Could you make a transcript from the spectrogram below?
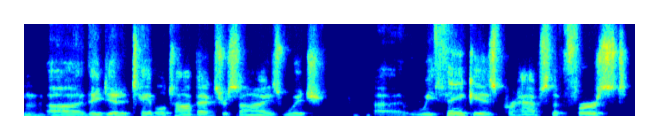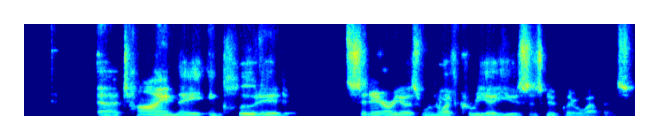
Hmm. Uh, they did a tabletop exercise, which uh, we think is perhaps the first uh, time they included scenarios where North Korea uses nuclear weapons.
